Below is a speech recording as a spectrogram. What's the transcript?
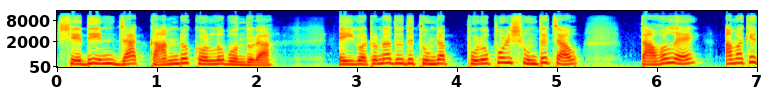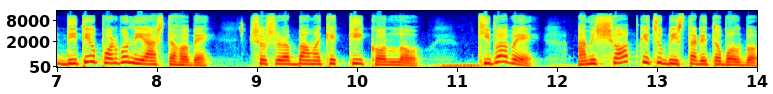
সেদিন যা কাণ্ড করল বন্ধুরা। এই ঘটনা যদি তোমরা পুরোপুরি শুনতে চাও, তাহলে আমাকে দ্বিতীয় পর্ব নিয়ে আসতে হবে। শ্বশুর আব্বা আমাকে কি করল? কীভাবে? আমি সব কিছু বিস্তারিত বলব।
